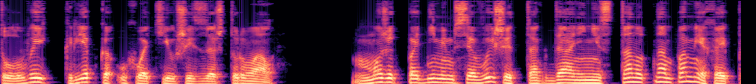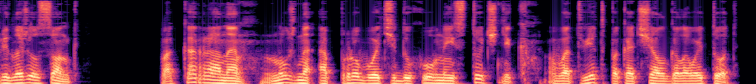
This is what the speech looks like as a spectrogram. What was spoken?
Тулвей, крепко ухватившись за штурвал. «Может, поднимемся выше, тогда они не станут нам помехой», – предложил Сонг. «Пока рано, нужно опробовать духовный источник», – в ответ покачал головой тот.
